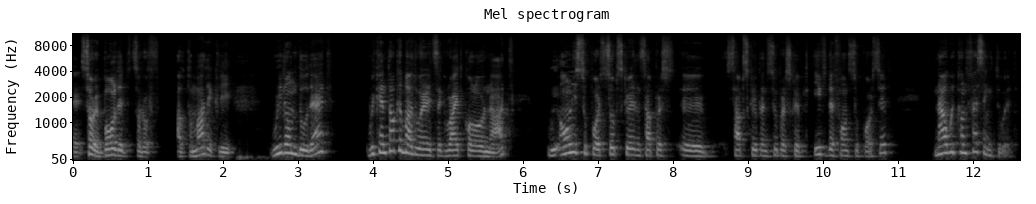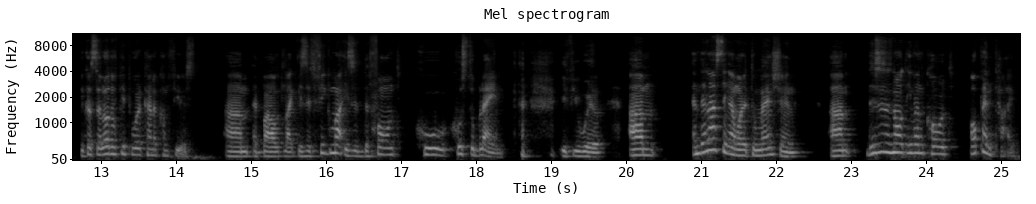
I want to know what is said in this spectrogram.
uh, sorry, bolded sort of automatically. We don't do that. We can talk about where it's a right call or not. We only support subscript and super, uh, subscript and superscript if the font supports it. Now we're confessing to it because a lot of people were kind of confused um, about like, is it Figma? Is it the font? Who, who's to blame, if you will? Um, and the last thing I wanted to mention, um, this is not even called OpenType,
